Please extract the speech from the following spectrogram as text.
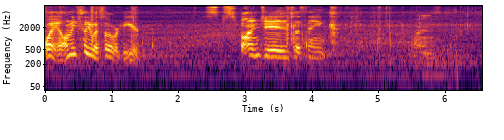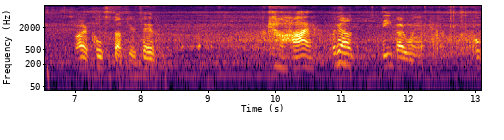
Wait, let me see what's over here. Sponges, I think. And some other cool stuff here too. Look how high. Look how deep I went. Oh.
